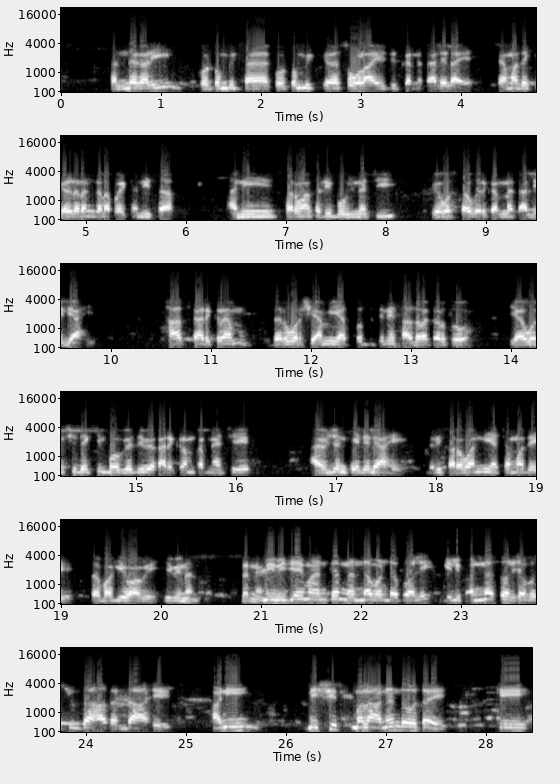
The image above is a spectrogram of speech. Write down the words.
संध्याकाळी कौटुंबिक कौटुंबिक सोहळा आयोजित करण्यात आलेला आहे. त्यामध्ये खेळरंगाला पैठणीचा आणि सर्वांसाठी भोजनाची व्यवस्था वगैरे करण्यात आलेली आहे. हाच कार्यक्रम दरवर्षी आम्ही याच पद्धतीने साजरा करतो. यावर्षी देखील भव्य दिव्य कार्यक्रम करण्याचे आयोजन केलेले आहे. तरी सर्वांनी याच्यामध्ये सहभागी व्हावे ही विनंती. धन्यवाद. मी विजय मानकर नंदा मंडपवाले. गेली पन्नास वर्षापासूनचा हा धंदा आहे. आणि निश्चित मला आनंद होत आहे की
